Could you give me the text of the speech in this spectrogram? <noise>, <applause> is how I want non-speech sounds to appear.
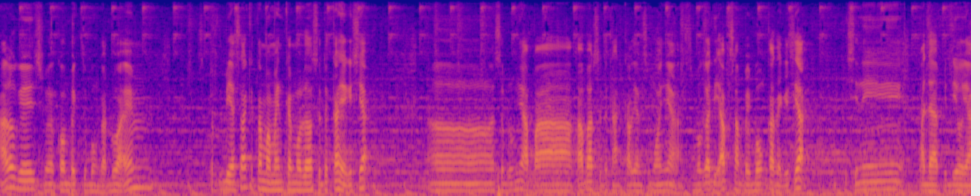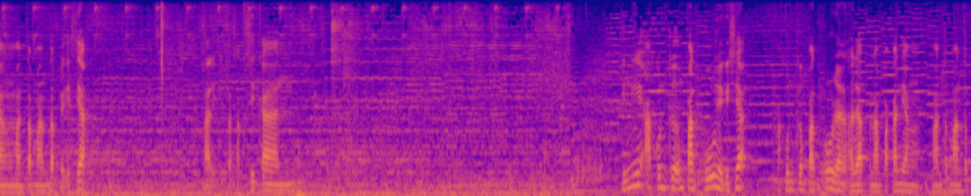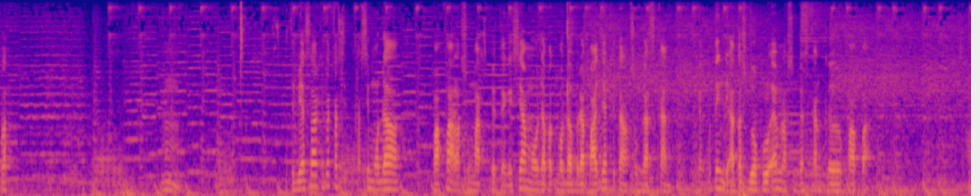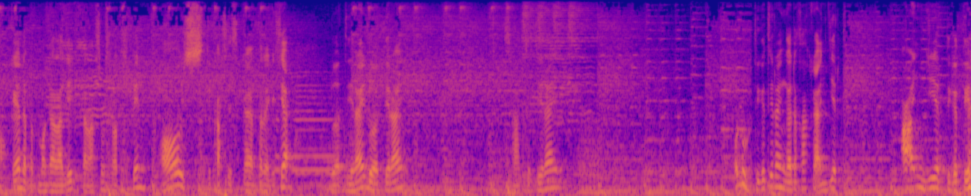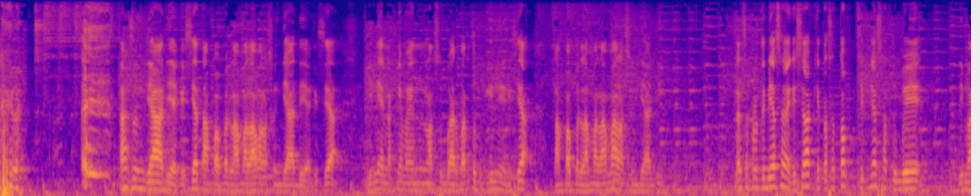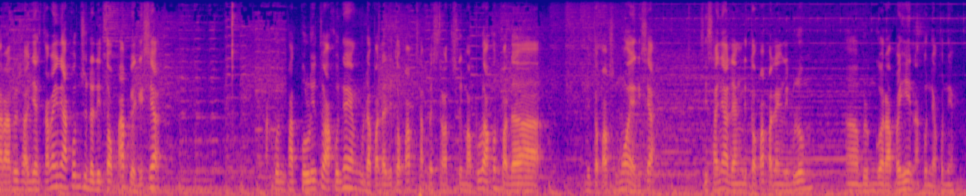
Halo guys, welcome back to Bongkar 2M Seperti biasa kita memainkan modal sedekah ya guys ya. Uh, Sebelumnya apa kabar sedekah kalian semuanya? Semoga di up sampai bongkar ya guys ya. Di sini ada video yang mantap-mantap ya guys ya. Mari kita saksikan. Ini akun ke-40 ya guys ya. Akun ke-40 dan ada penampakan yang mantap-mantap lah seperti biasa kita kasih kasih modal Papa langsung max bet ya guys ya. Mau dapat modal berapa aja kita langsung gaskan. Yang penting di atas 20M langsung gaskan ke Papa. Oke dapat modal lagi kita langsung 100 spin oh dikasih scatter ya guys ya. Dua tirai dua tirai. Satu tirai. Waduh, tiga tirai nggak ada kakek anjir. Anjir, tiga tirai <laughs> langsung jadi ya guys ya tanpa berlama-lama langsung jadi ya guys ya. Ini enaknya main langsung barbar tuh begini ya guys ya. Tanpa berlama-lama langsung jadi. Dan seperti biasa ya guys ya kita stop chipnya 1B 500 aja. Karena ini akun sudah di top up ya guys ya. Akun 40 itu akunnya yang udah pada di top up sampai 150 akun pada di top up semua ya guys ya. Sisanya ada yang di top up ada yang di belum. Uh, belum gua rapihin akun-akunnya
